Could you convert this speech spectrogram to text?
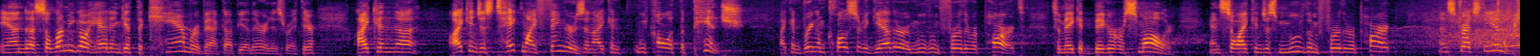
And uh, so let me go ahead and get the camera back up. Yeah, there it is right there. I can, uh, I can just take my fingers and I can, we call it the pinch. I can bring them closer together or move them further apart to make it bigger or smaller. And so I can just move them further apart and stretch the image.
